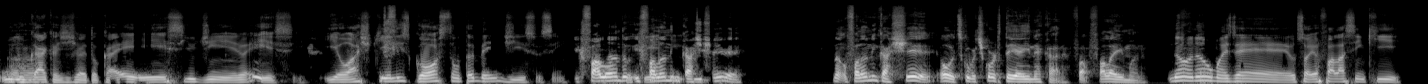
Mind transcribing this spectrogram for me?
o uhum. lugar que a gente vai tocar é esse e o dinheiro é esse. E eu acho que eles gostam também disso, assim. E falando, Porque, e falando em cachê. Não, falando em cachê. Oh, desculpa, te cortei aí, né, cara? Fala aí, mano. Não, não, mas é. Eu só ia falar assim que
